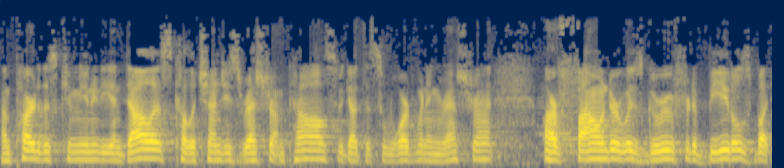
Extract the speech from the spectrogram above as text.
I'm part of this community in Dallas, Kalachandji's Restaurant in Palace. We got this award-winning restaurant. Our founder was guru for the Beatles, but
